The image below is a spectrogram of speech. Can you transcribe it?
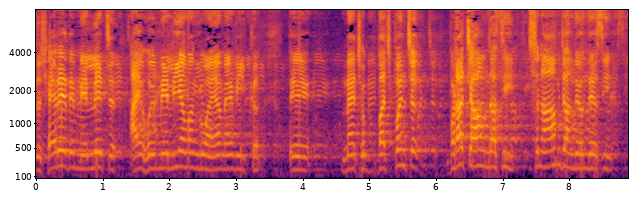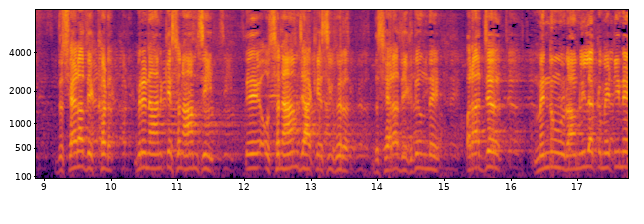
ਦੁਸ਼ਹਿਰੇ ਦੇ ਮੇਲੇ 'ਚ ਆਏ ਹੋਏ ਮੇਲੀਆਂ ਵਾਂਗੂ ਆਇਆ ਮੈਂ ਵੀ ਇੱਕ। ਤੇ ਮੈਂ ਬਚਪਨ 'ਚ ਬੜਾ ਚਾਹ ਹੁੰਦਾ ਸੀ, ਸੁਨਾਮ ਜਾਂਦੇ ਹੁੰਦੇ ਅਸੀਂ, ਦੁਸ਼ਹਿਰਾ ਦੇਖਣ। ਮੇਰੇ ਨਾਨਕੇ ਸੁਨਾਮ ਸੀ, ਤੇ ਉਹ ਸੁਨਾਮ ਜਾ ਕੇ ਅਸੀਂ ਫਿਰ ਦੁਸ਼ਹਿਰਾ ਦੇਖਦੇ ਹੁੰਦੇ। ਪਰ ਅੱਜ ਮੈਨੂੰ ਰਾਮਲੀਲਾ ਕਮੇਟੀ ਨੇ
